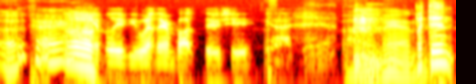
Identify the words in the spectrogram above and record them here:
Okay. I Oh. can't believe you went there and bought sushi. God damn. Oh man. But then,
